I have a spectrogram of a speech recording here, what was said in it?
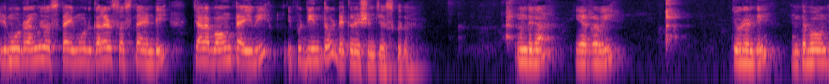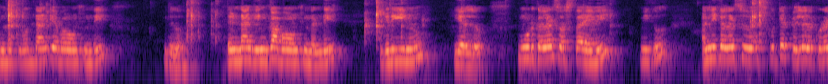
ఇది మూడు రంగులు వస్తాయి. మూడు కలర్స్ వస్తాయండి. చాలా బాగుంటాయి ఇవి. ఇప్పుడు దీంతో డెకరేషన్ చేసుకుందాం. ముందుగా ఎర్రవి. చూడండి ఎంత బాగుంటుందో. చూడడానికే బాగుంటుంది. ఇదిగో తినడానికి ఇంకా బాగుంటుందండి. గ్రీను ఎల్లో మూడు కలర్స్ వస్తాయి ఇవి. మీకు అన్ని కలర్స్ వేసుకుంటే పిల్లలు కూడా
